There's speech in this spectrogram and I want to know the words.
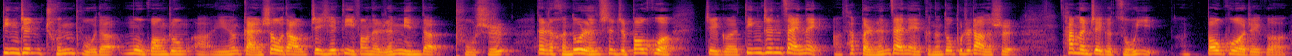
丁真淳朴的目光中啊，也能感受到这些地方的人民的朴实。但是很多人，甚至包括这个丁真在内啊，他本人在内，可能都不知道的是，他们这个族裔，包括这个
